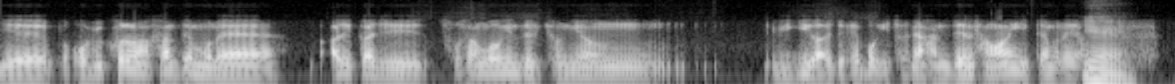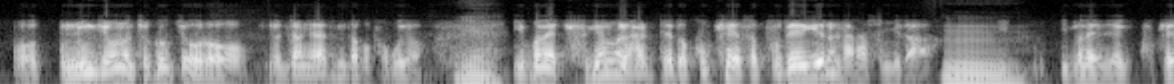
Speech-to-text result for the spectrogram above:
예, 오미크론 확산 때문에 아직까지 소상공인들 경영 위기가 아주 회복이 전혀 안 된 상황이기 때문에요. 예. 뭐 금융 지원은 적극적으로 연장해야 된다고 보고요. 예. 이번에 추경을 할 때도 국회에서 부대의견을 달았습니다. 음. 이번에 이제 국회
